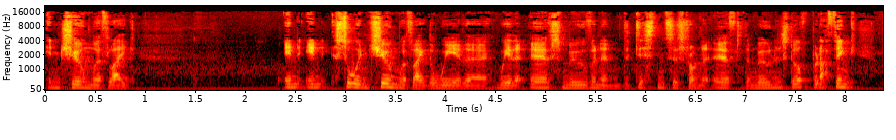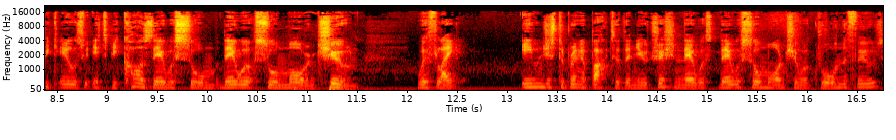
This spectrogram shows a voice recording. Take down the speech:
in tune with like in in so in tune with like the way the way the Earth's moving and the distances from the Earth to the Moon and stuff. But I think it was it's because they were so they were so more in tune with like even just to bring it back to the nutrition, they were they were so more in tune with growing the food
